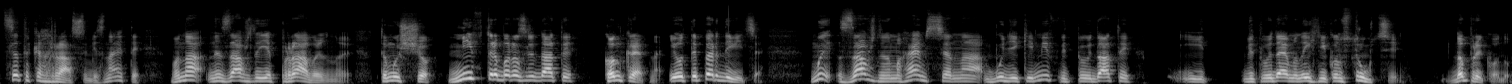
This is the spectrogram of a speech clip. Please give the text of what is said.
це така гра собі, знаєте, вона не завжди є правильною, тому що міф треба розглядати конкретно. І от тепер дивіться, ми завжди намагаємося на будь-який міф відповідати і відповідаємо на їхні конструкції. До прикладу,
